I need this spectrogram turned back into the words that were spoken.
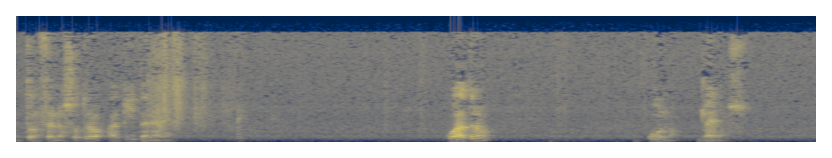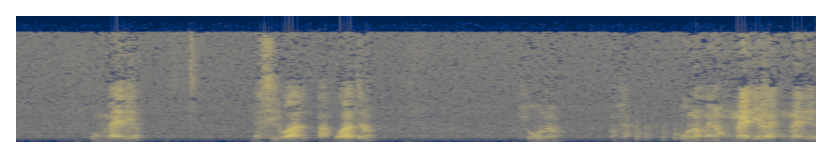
Entonces nosotros aquí tenemos 4, 1 menos un medio es igual a 4, 1, o sea, 1 menos un medio es un medio.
